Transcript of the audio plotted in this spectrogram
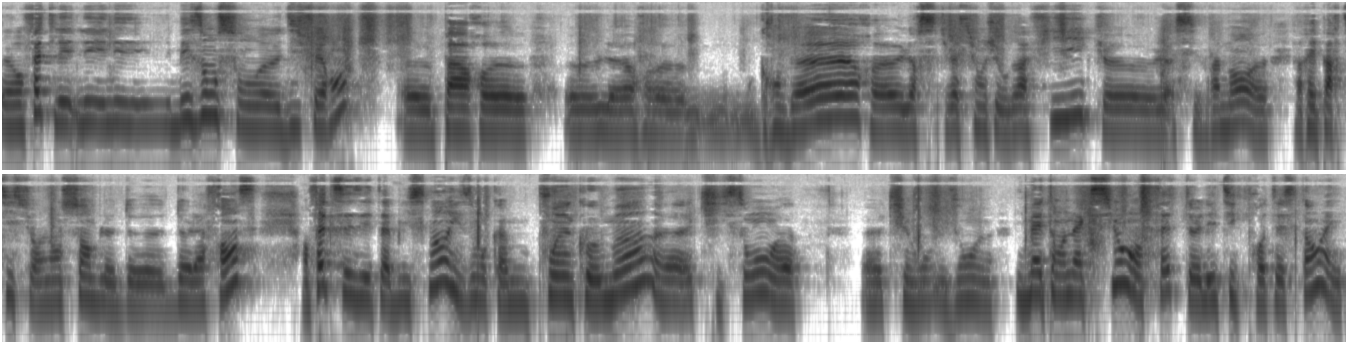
Euh, en fait, les, les, les, maisons sont euh, différentes euh, par leur grandeur, leur situation géographique. c'est vraiment réparti sur l'ensemble de, de, la France. En fait, ces établissements, ils ont comme point commun qui sont qui ont, ils, ont, ils mettent en action en fait l'éthique protestant et,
